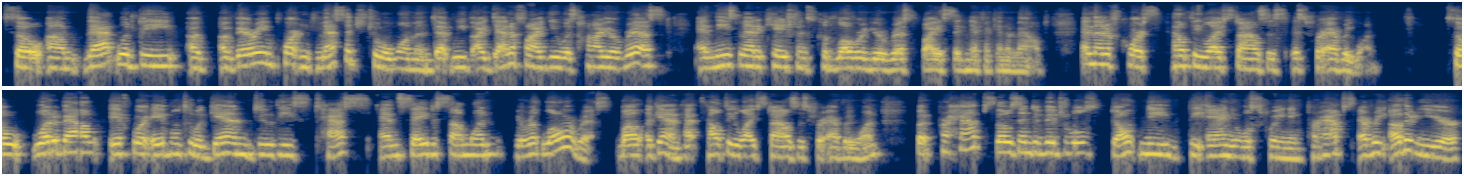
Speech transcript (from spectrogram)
So um, that would be a, a very important message to a woman that we've identified you as higher risk and these medications could lower your risk by a significant amount. And then, of course, healthy lifestyles is, is for everyone. So, what about if we're able to again do these tests and say to someone, you're at lower risk? Well, again, healthy lifestyles is for everyone, but perhaps those individuals don't need the annual screening. Perhaps every other year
